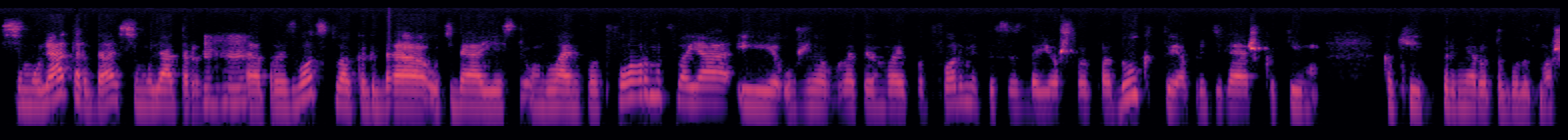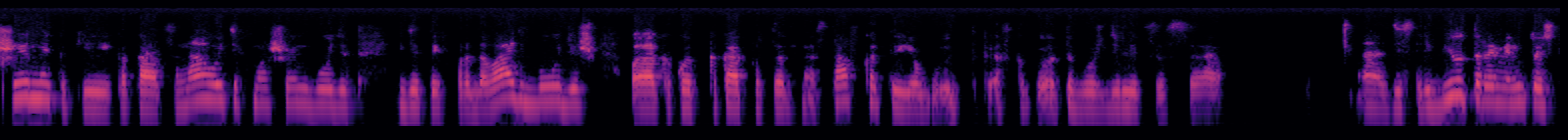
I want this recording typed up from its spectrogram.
симулятор, да, симулятор uh-huh. производства, когда у тебя есть онлайн-платформа твоя, и уже в этой онлайн-платформе ты создаешь свой продукт, ты определяешь, каким какие, к примеру, это будут машины, какие, какая цена у этих машин будет, где ты их продавать будешь, э, какой, какая процентная ставка, ты, ее, ты будешь делиться с, с дистрибьюторами. Ну, то есть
